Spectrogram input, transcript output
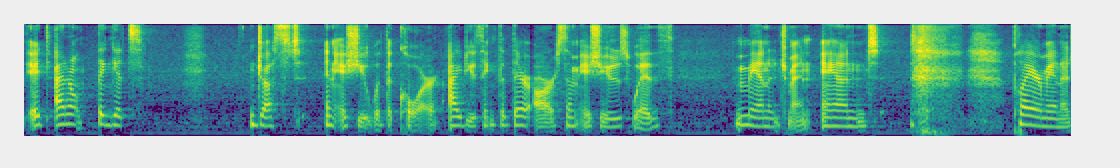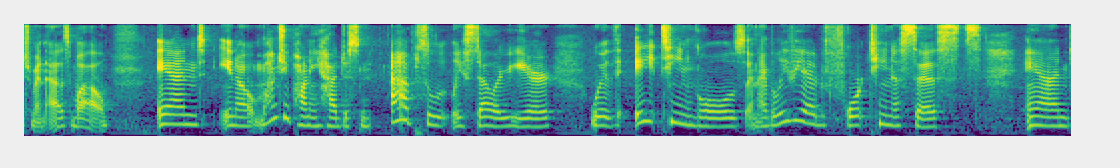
it I don't think it's just an issue with the core. I do think that there are some issues with management and player management as well. And, you know, Mangiapane had just an absolutely stellar year with 18 goals, and I believe he had 14 assists, and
